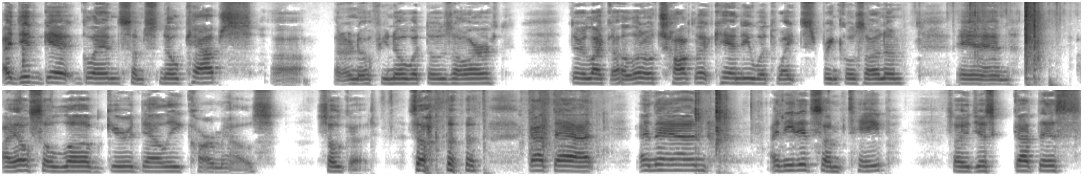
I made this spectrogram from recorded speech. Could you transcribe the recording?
I did get Glenn some Sno-Caps. Uh, I don't know if you know what those are. They're like a little chocolate candy with white sprinkles on them. And I also love Ghirardelli caramels. So good. So got that. And then I needed some tape. So I just got this.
